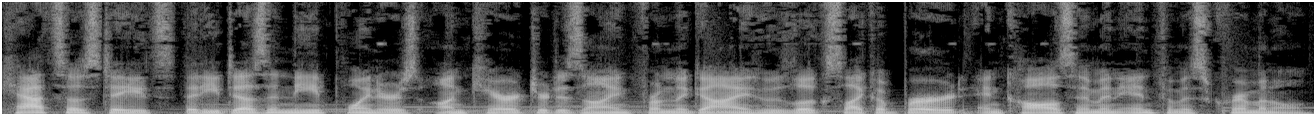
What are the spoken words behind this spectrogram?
Katsuo states that he doesn't need pointers on character design from the guy who looks like a bird and calls him an infamous criminal.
